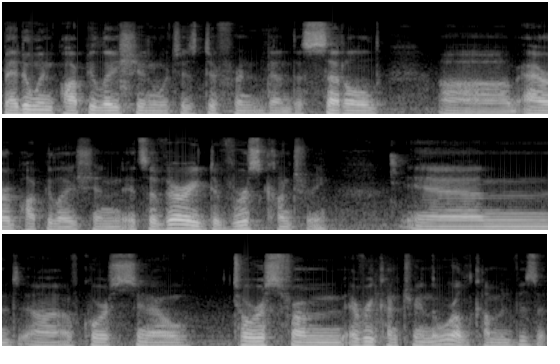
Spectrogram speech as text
Bedouin population, which is different than the settled um, Arab population. It's a very diverse country, and uh, of course, you know, tourists from every country in the world come and visit.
